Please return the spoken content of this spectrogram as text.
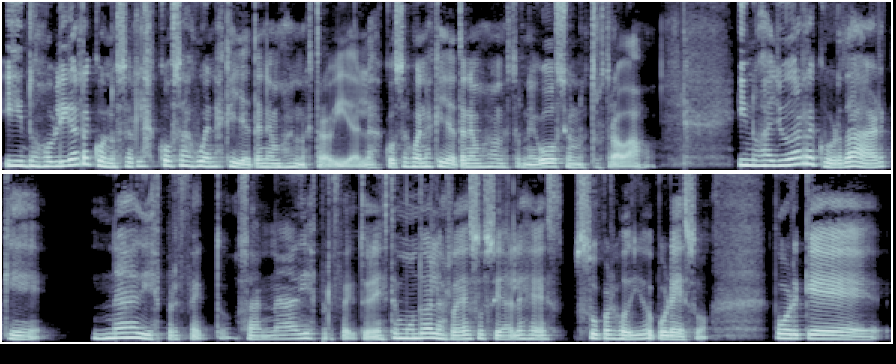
y nos obliga a reconocer las cosas buenas que ya tenemos en nuestra vida, las cosas buenas que ya tenemos en nuestro negocio, en nuestro trabajo. Y nos ayuda a recordar que nadie es perfecto, o sea, nadie es perfecto. Y este mundo de las redes sociales es súper jodido por eso porque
